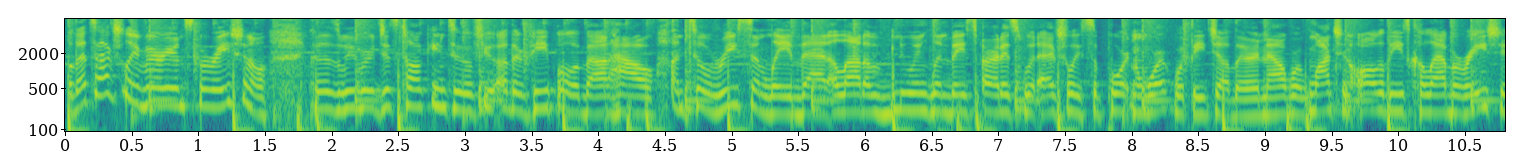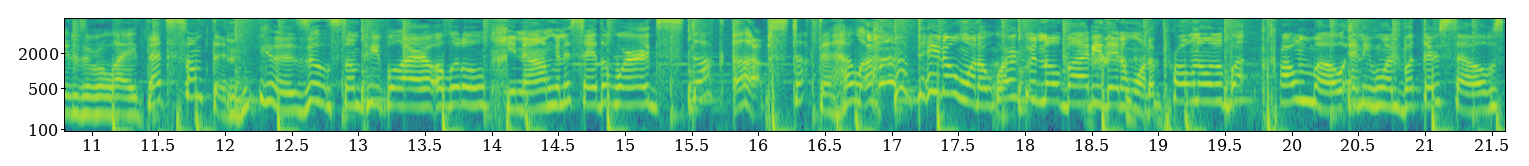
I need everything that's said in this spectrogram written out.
Well, that's actually very inspirational because we were just talking to a few other people about how until recently that a lot of New England based artists would actually support and work with each other. And now we're watching all of these collaborations and we're like, that's something because some people are a little, you know, I'm to say the word stuck up, stuck the hell up. they don't want to work with nobody. They don't want to promo, promo anyone but themselves.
